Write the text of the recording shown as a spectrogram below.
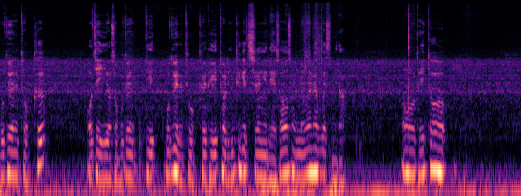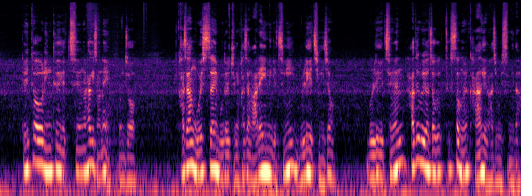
모두의 네트워크 어제 이어서 모두의, 디- 모두의 네트워크 데이터 링크 계층에 대해서 설명을 해보겠습니다. 어, 데이터 데이터 링크 계층을 하기 전에 먼저 가장 OSI 모델 중에 가장 아래에 있는 계층이 물리 계층이죠. 물리 계층은 하드웨어적 특성을 강하게 가지고 있습니다.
